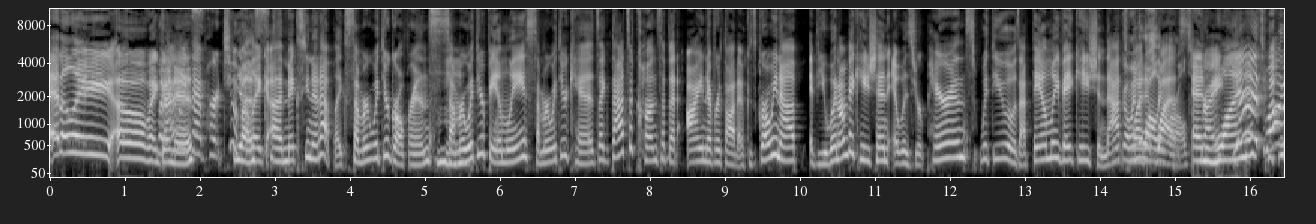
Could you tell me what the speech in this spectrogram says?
Italy. Oh my But I goodness. like that part too Yes. about like uh, mixing it up, like summer with your girlfriends, Mhm. summer with your family, summer with your kids. Like that's a concept that I never thought of because growing up, if you went on vacation, it was your parents with you. It was a family vacation. That's going what to it was. World. and right? one yes, Wally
